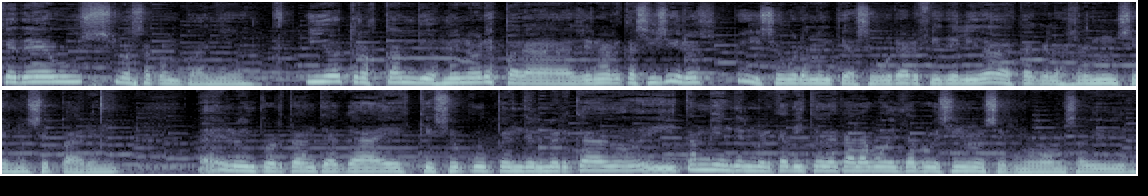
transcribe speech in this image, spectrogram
que Deus los acompañe. Y otros cambios menores para llenar casilleros y seguramente asegurar fidelidad hasta que las renuncias no se paren. Eh, Lo importante acá es que se ocupen del mercado y también del mercadito de acá a la vuelta, porque si no, no sé cómo vamos a vivir.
